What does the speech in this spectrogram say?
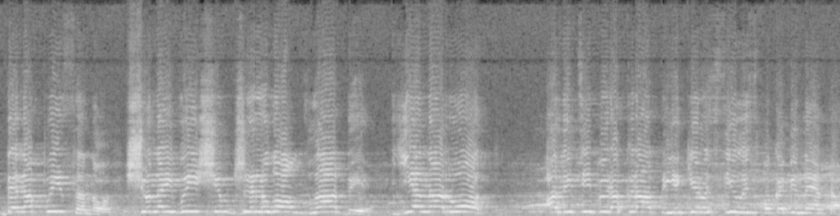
де написано, що найвищим джерелом влади є народ, а не ті бюрократи, які розсілись по кабінетам.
